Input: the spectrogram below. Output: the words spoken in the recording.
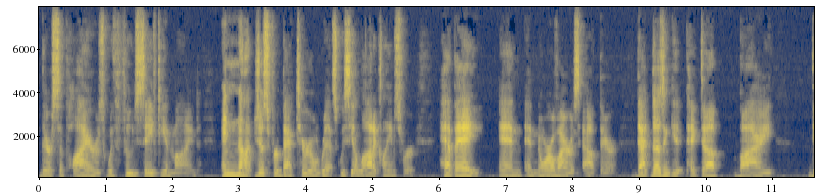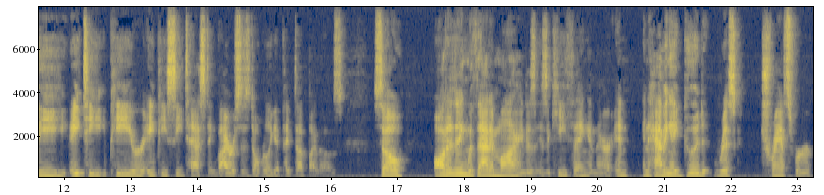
their suppliers with food safety in mind and not just for bacterial risk. We see a lot of claims for Hep A and, and norovirus out there. That doesn't get picked up by the ATP or APC testing. Viruses don't really get picked up by those. So auditing with that in mind is, is a key thing in there. And and having a good risk transfer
